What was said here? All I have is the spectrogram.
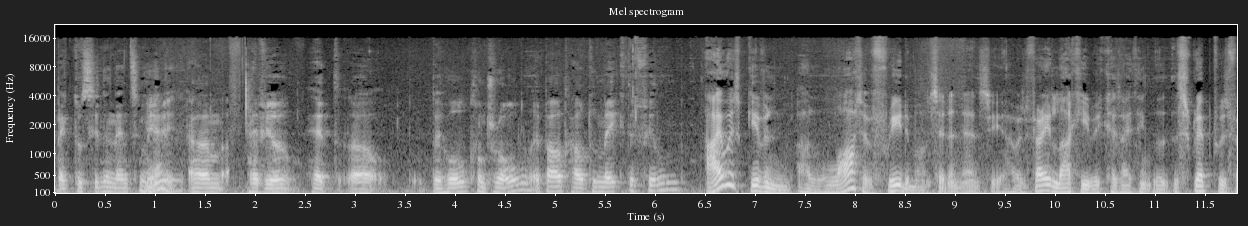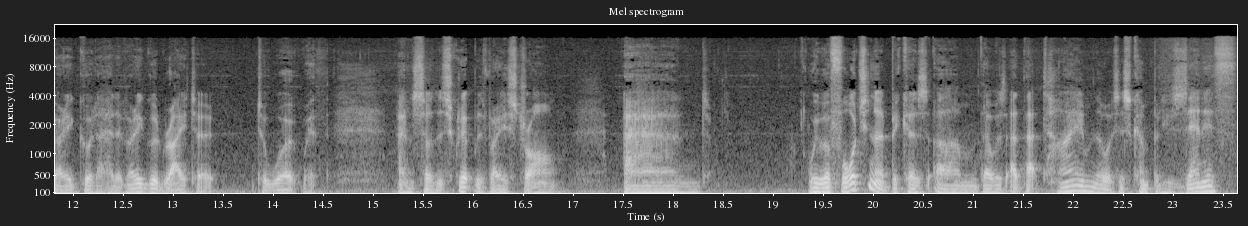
Back to Sid and Nancy, maybe. Um, have you had uh, the whole control about how to make the film? I was given a lot of freedom on Sid and Nancy. I was very lucky because I think that the script was very good. I had a very good writer to work with. And so the script was very strong. And we were fortunate because um, there was, at that time, there was this company, Zenith,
